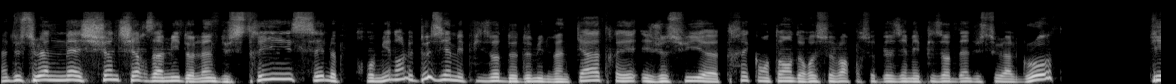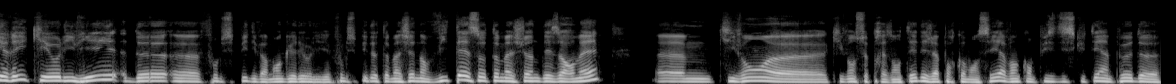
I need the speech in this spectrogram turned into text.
Industrial Nation, chers amis de l'industrie, c'est le premier, non, le deuxième épisode de 2024 et, et je suis euh, très content de recevoir pour ce deuxième épisode d'Industrial Growth Pierrick et Olivier de euh, Full Speed, il va m'engueuler Olivier, Full Speed Automation en vitesse automation désormais, euh, qui vont euh, qui vont se présenter déjà pour commencer, avant qu'on puisse discuter un peu de,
